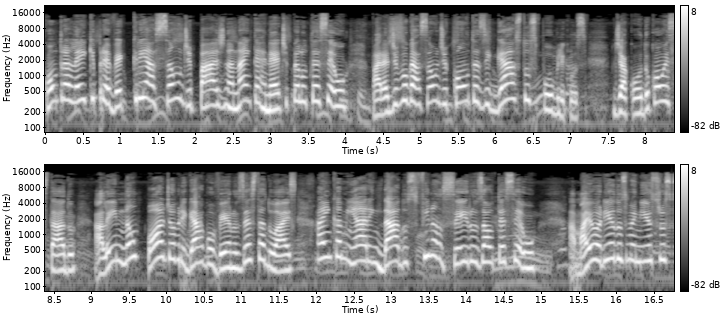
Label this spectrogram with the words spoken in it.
contra a lei que prevê criação de página na internet pelo TCU para divulgação de contas e gastos públicos. De acordo com o Estado, a lei não pode obrigar governos estaduais a encaminharem dados financeiros ao TCU a maioria dos ministros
